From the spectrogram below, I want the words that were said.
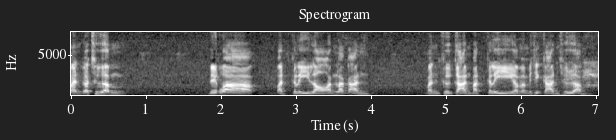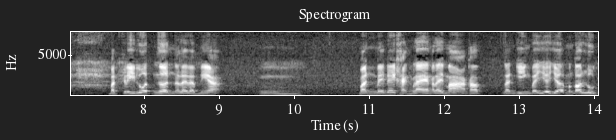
มันก็เชื่อม เรียกว่าบัตรกรีร้อนแล้วกัน มันคือการบัตรกรีครับมันไม่ใช่การเชื่อม บัตรกรีลวดเงินอะไรแบบเนี้ยอืมมันไม่ได้แข็งแรงอะไรมากครับนันยิงไปเยอะๆมันก็หลุด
